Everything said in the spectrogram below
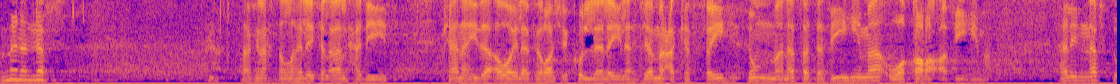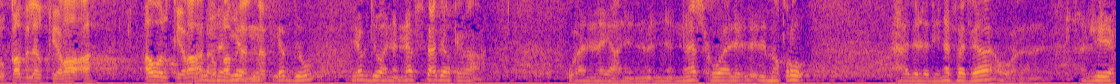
من النفث لكن أحسن الله إليك الآن الحديث. كان إذا أوى إلى فراشه كل ليلة جمع كفيه ثم نفث فيهما وقرأ فيهما. هل النفس قبل القراءة أو القراءة قبل يبدو النفس يبدو, يبدو أن النفس بعد القراءة وأن يعني النسح هو المقروء هذا الذي نفث والريق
